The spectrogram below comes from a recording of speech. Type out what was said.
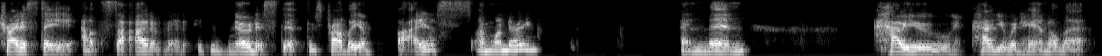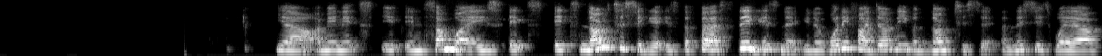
try to stay outside of it. If you've noticed it, there's probably a bias, I'm wondering. And then how you how you would handle that. Yeah, I mean, it's it, in some ways it's it's noticing it is the first thing, isn't it? You know, what if I don't even notice it? And this is where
